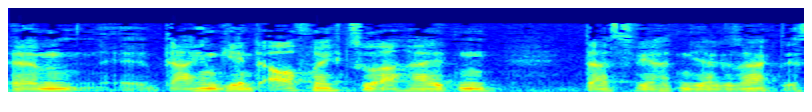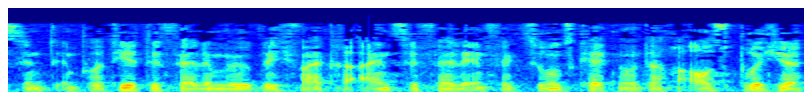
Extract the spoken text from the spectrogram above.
ähm, dahingehend aufrechtzuerhalten, dass wir hatten ja gesagt, es sind importierte Fälle möglich, weitere Einzelfälle, Infektionsketten und auch Ausbrüche,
